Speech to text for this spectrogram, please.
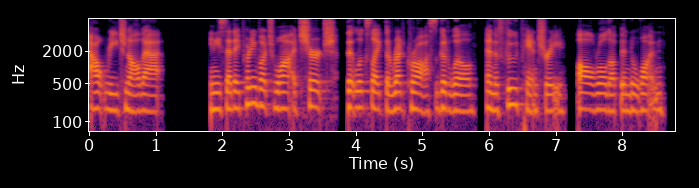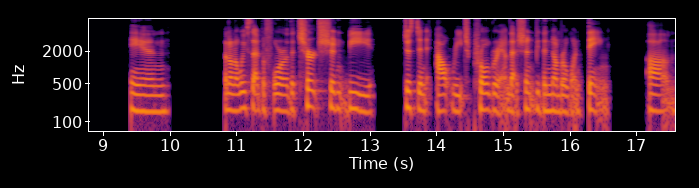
outreach and all that. And he said they pretty much want a church that looks like the Red Cross, Goodwill, and the food pantry all rolled up into one. And I don't know, we've said before, the church shouldn't be just an outreach program. That shouldn't be the number one thing. Um,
